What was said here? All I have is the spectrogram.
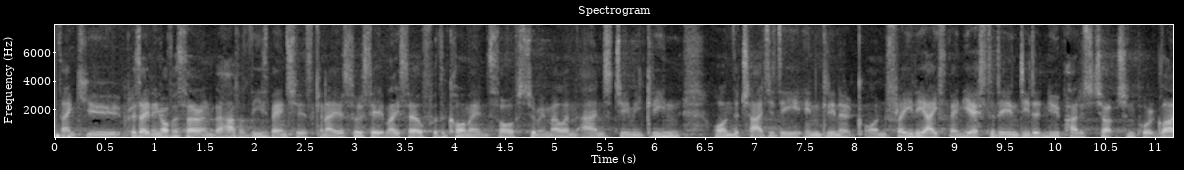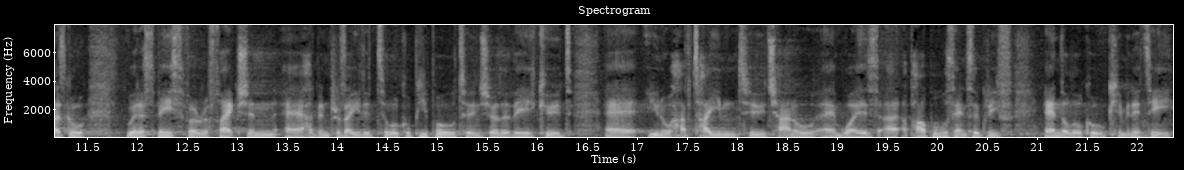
Thank you, Presiding Officer. On behalf of these benches, can I associate myself with the comments of Stuart McMillan and Jamie Green on the tragedy in Greenock on Friday? I spent yesterday, indeed, at New Parish Church in Port Glasgow, where a space for reflection uh, had been provided to local people to ensure that they could uh, you know, have time to channel um, what is a, a palpable sense of grief in the local community.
